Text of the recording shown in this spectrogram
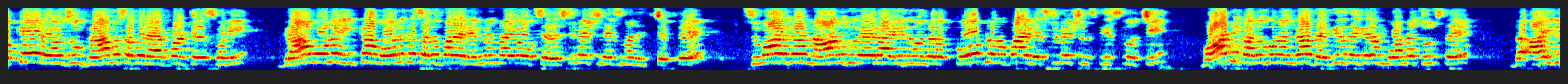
ఒకే రోజు గ్రామ సభలు ఏర్పాటు చేసుకొని గ్రామంలో ఇంకా మౌలిక సదుపాయాలు ఎన్ని ఉన్నాయో ఒకసారి ఎస్టిమేషన్ వేసమని చెప్తే సుమారుగా నాలుగు వేల ఐదు వందల కోట్ల రూపాయల ఎస్టిమేషన్స్ తీసుకొచ్చి వాటికి అనుగుణంగా దగ్గర దగ్గర మొన్న చూస్తే ఐదు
